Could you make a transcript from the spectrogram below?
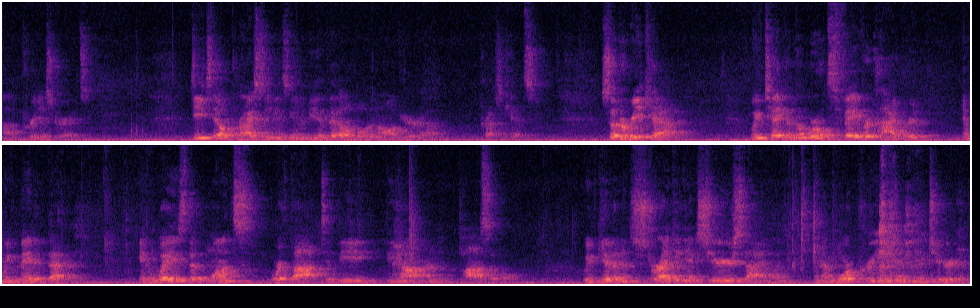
uh, Prius grades. Detailed pricing is going to be available in all of your uh, press kits. So to recap, we've taken the world's favorite hybrid and we've made it better in ways that once were thought to be beyond possible. We've given it striking exterior styling and a more premium interior.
